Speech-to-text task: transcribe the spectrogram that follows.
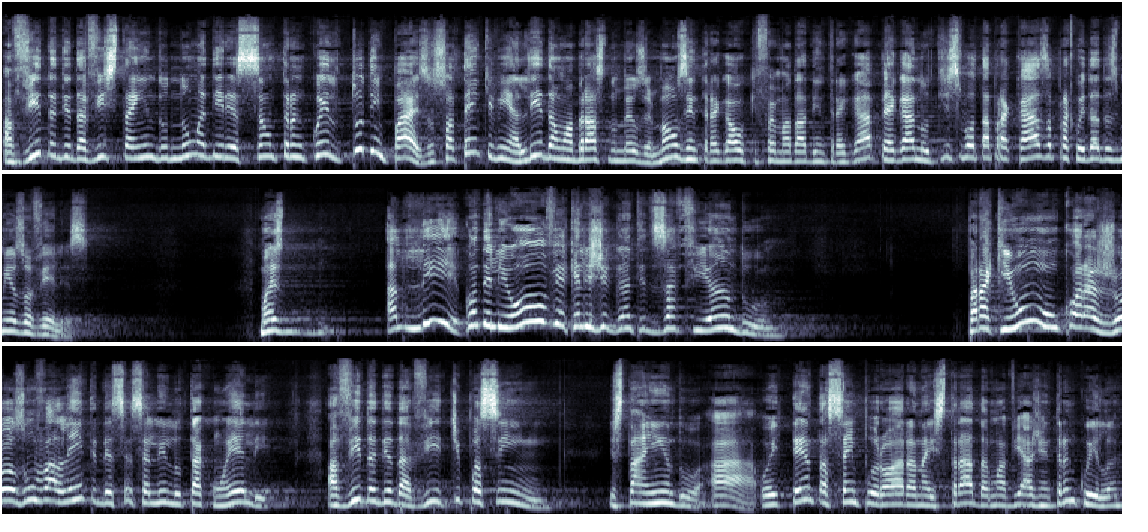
A vida de Davi está indo numa direção tranquila, tudo em paz. Eu só tenho que vir ali, dar um abraço nos meus irmãos, entregar o que foi mandado entregar, pegar a notícia e voltar para casa para cuidar das minhas ovelhas. Mas ali, quando ele ouve aquele gigante desafiando para que um, um corajoso, um valente descesse ali lutar com ele, a vida de Davi, tipo assim, está indo a 80, 100 por hora na estrada, uma viagem tranquila,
